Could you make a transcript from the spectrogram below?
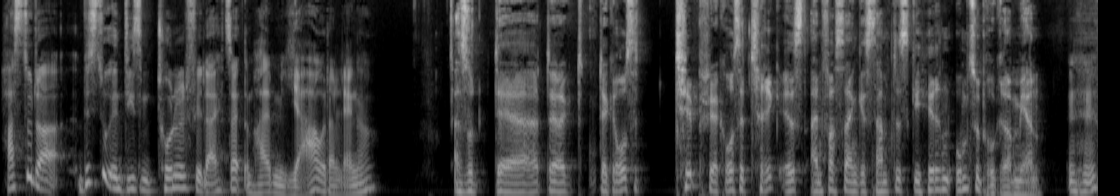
Hast du da, bist du in diesem Tunnel vielleicht seit einem halben Jahr oder länger? Also der, der, der große Tipp, der große Trick ist, einfach sein gesamtes Gehirn umzuprogrammieren. Mhm.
